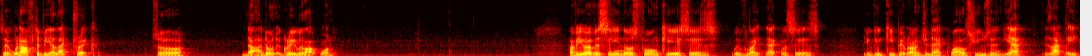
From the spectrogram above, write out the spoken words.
So it would have to be electric. So no, I don't agree with that one. Have you ever seen those phone cases with like necklaces? You can keep it around your neck whilst using. Yeah, exactly.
